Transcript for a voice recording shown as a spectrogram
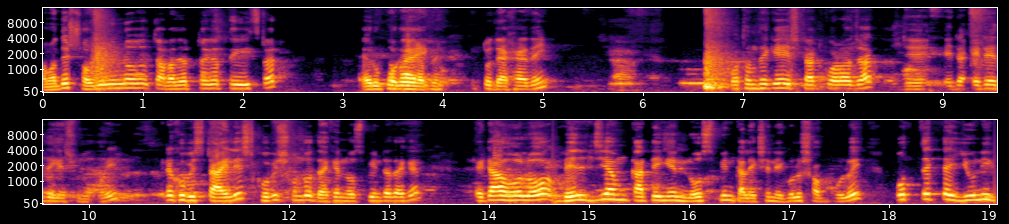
আমাদের সর্বনিম্ন চার হাজার টাকা থেকে স্টার্ট এর উপরে একটু- দেখায় দেই। প্রথম থেকে স্টার্ট করা যাক, যে এটা এটা দেখে শুরু করি। এটা খুবই স্টাইলিশ খুবই সুন্দর দেখেন নোসপিনটা দেখেন। এটা হলো বেলজিয়াম কাটিং এর নোসপিন কালেকশন এগুলো সবগুলোই প্রত্যেকটা ইউনিক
